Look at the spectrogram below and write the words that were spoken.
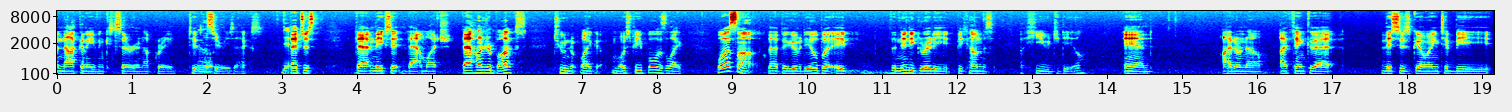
I'm not gonna even consider an upgrade to the Yeah. Series X. Yeah. That just that makes it that much. That hundred bucks to like most people is like, well, that's not that big of a deal. But it the nitty gritty becomes a huge deal, and I don't know. I think that this is going to be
